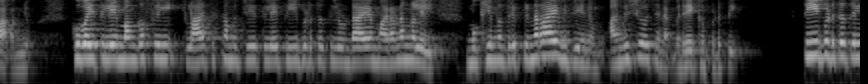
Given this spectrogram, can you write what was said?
പറഞ്ഞു. കുവൈത്തിലെ മംഗഫിൽ ഫ്ളാറ്റ് സമുച്ചയത്തിലെ തീപിടുത്തത്തിലുണ്ടായ മരണങ്ങളിൽ മുഖ്യമന്ത്രി പിണറായി വിജയനും അനുശോചനം രേഖപ്പെടുത്തി. തീപിടുത്തത്തിൽ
